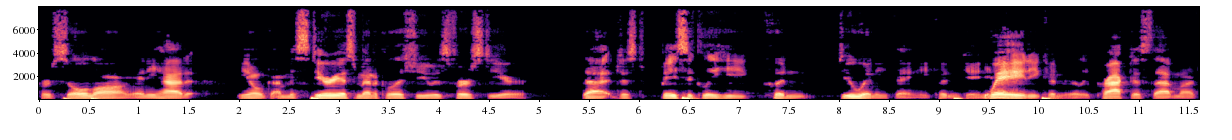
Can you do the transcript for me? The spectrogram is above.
for so long, and he had, you know, a mysterious medical issue his first year, that just basically he couldn't do anything. He couldn't gain Yeah. weight. He couldn't really practice that much,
